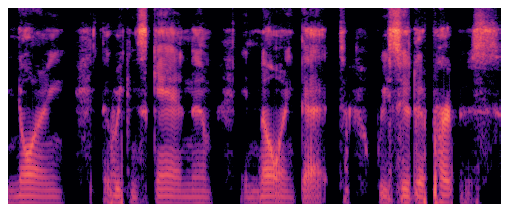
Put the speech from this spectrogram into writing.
knowing that we can scan them and knowing that we see their purpose,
